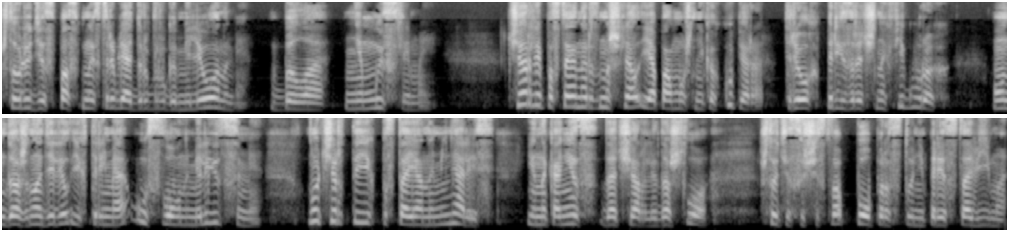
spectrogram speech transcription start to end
что люди способны истреблять друг друга миллионами, была немыслимой. Чарли постоянно размышлял и о помощниках Купера, трех призрачных фигурах. Он даже наделил их тремя условными лицами, но черты их постоянно менялись, и, наконец, до Чарли дошло, что эти существа попросту непредставимы.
